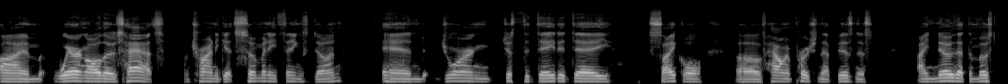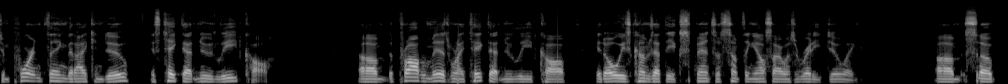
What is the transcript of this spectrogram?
I'm wearing all those hats. I'm trying to get so many things done. And during just the day to day cycle of how I'm approaching that business, I know that the most important thing that I can do is take that new lead call. Um, the problem is when I take that new lead call, it always comes at the expense of something else I was already doing. Um, so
